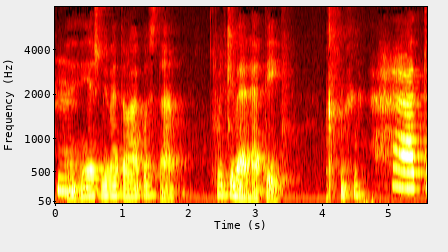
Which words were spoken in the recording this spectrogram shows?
Hmm. Ilyesmivel találkoztál? Hogy kiverheti? Hát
